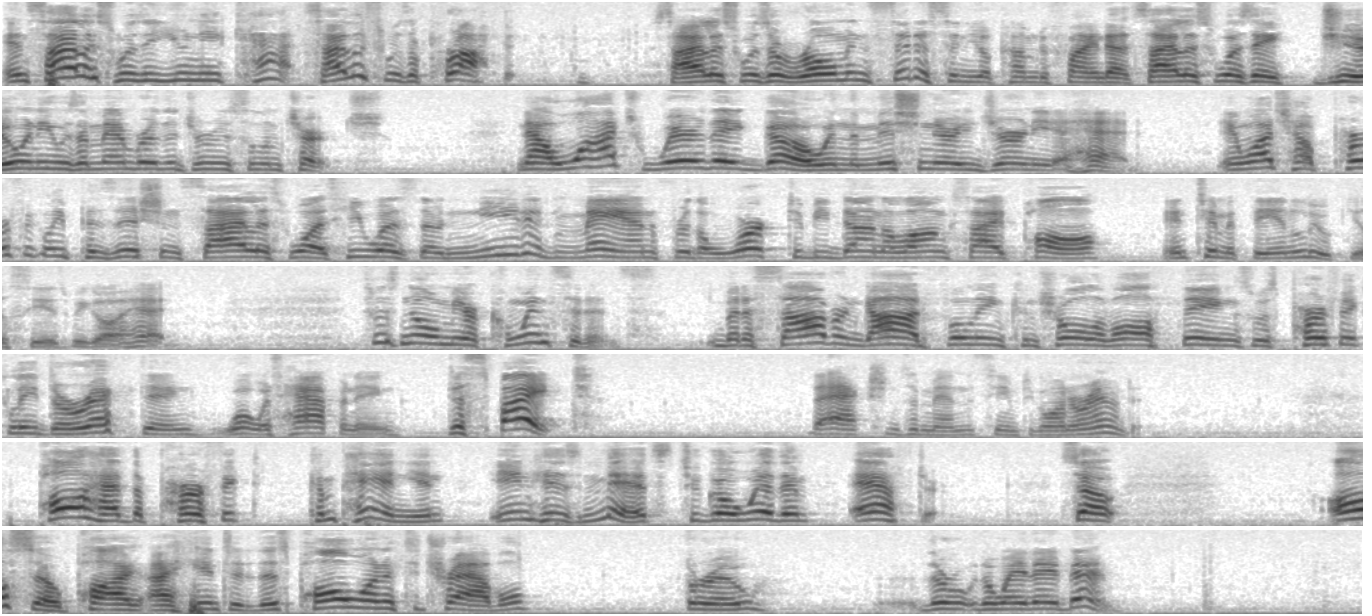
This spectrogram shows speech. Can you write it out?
and Silas was a unique cat. Silas was a prophet. Silas was a Roman citizen, you'll come to find out. Silas was a Jew, and he was a member of the Jerusalem church. Now, watch where they go in the missionary journey ahead. And watch how perfectly positioned Silas was. He was the needed man for the work to be done alongside Paul and Timothy and Luke, you'll see as we go ahead. This was no mere coincidence, but a sovereign God, fully in control of all things, was perfectly directing what was happening, despite the actions of men that seemed to go on around it. Paul had the perfect companion in his midst to go with him after. So, also, Paul, I hinted at this, Paul wanted to travel through the, the way they had been.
